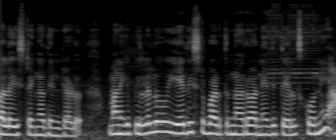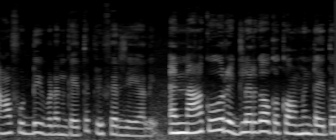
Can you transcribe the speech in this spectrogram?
భలే ఇష్టంగా తింటాడు. మనకి పిల్లలు ఏది ఇష్టపడుతున్నారు అనేది తెలుసుకొని ఆ ఫుడ్ ఇవ్వడానికి అయితే ప్రిఫర్ చేయాలి. అండ్ నాకు రెగ్యులర్గా ఒక కామెంట్ అయితే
